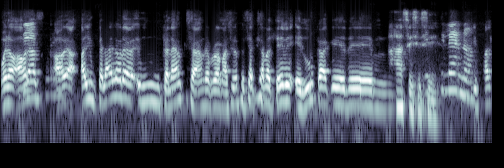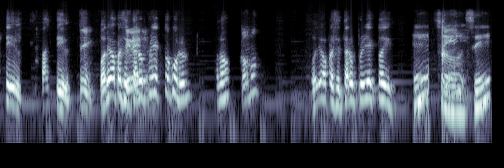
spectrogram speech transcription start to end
Bueno, ahora, Sí, sí. ahora hay un canal, ahora un canal que se llama una programación especial que se llama TV Educa, que es de Ah, sí, sí, sí. chileno. infantil. Infantil. Sí. Podríamos presentar Sí, un proyecto, Curro, ¿o no? ¿Cómo? Podríamos presentar un proyecto ahí. Eso, Sí. sí.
